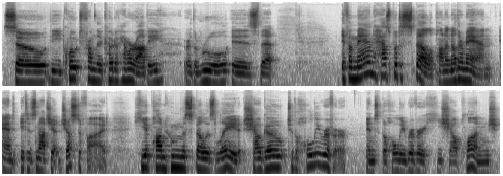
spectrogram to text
So the quote from the Code of Hammurabi, or the rule, is that if a man has put a spell upon another man, and it is not yet justified, he upon whom the spell is laid shall go to the holy river, into the holy river he shall plunge.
